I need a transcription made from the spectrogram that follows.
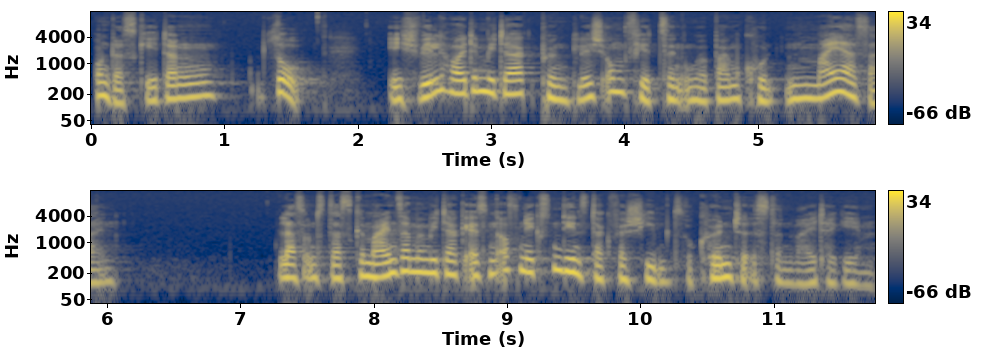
Und das geht dann so. Ich will heute Mittag pünktlich um 14 Uhr beim Kunden Meier sein. Lass uns das gemeinsame Mittagessen auf nächsten Dienstag verschieben. So könnte es dann weitergehen.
